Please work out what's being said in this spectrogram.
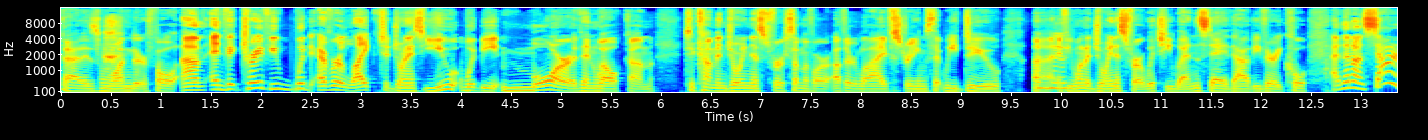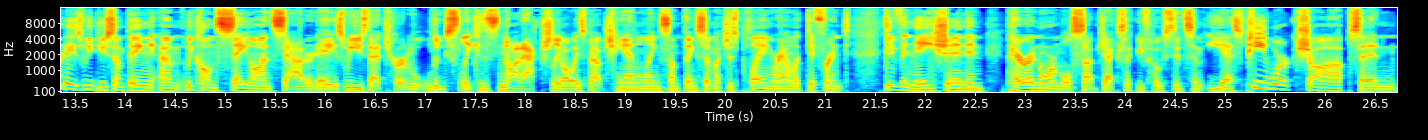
That is wonderful. Um, and Victoria, if you would ever like to join us, you would be more than welcome to come and join us for some of our other live streams that we do. Uh, mm-hmm. If you want to join us for a Witchy Wednesday, that would be very cool. And then on Saturdays, we do something, um, we call them Seance Saturdays. We use that term loosely because it's not actually always about channeling something so much as playing around with different divination and paranormal subjects. Like we've hosted some ESP workshops and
